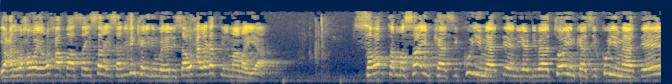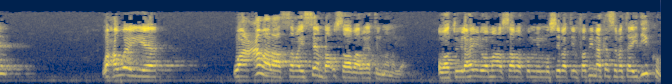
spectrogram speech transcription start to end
yani waxa weeye waxaa baasaysanaysaan idinka idin wehelisaa waxaa laga tilmaamayaa sababta masaa'ibkaasi ku yimaadeen iyo dhibaatooyinkaasi ku yimaadeen waxa weeye waa camalaad samayseen baa u sababaa laga tilmaamaya. Oo waatuu ilahay yidhi wamaa asaabakum min musiibatin fabima kasabat aydiikum.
